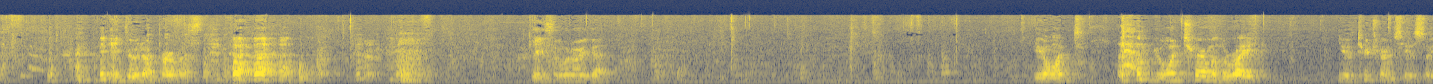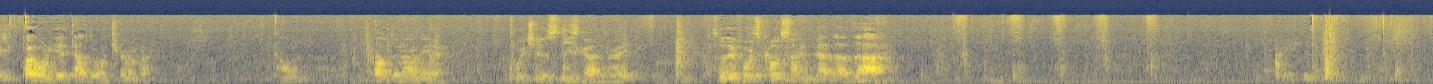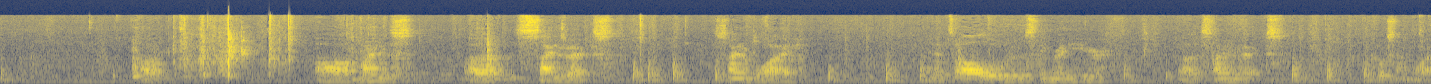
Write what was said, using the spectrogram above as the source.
I They do it on purpose. Okay, so what do we got? You got one, you got one term on the right, you have two terms here, so you probably want to get it down to one term, huh? Common Common denominator, which is these guys, right? So therefore it's cosine blah, blah, blah. Uh, uh, Minus uh, sine of x, sine of y. And it's all over this thing right here, uh, sine of x, cosine y.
